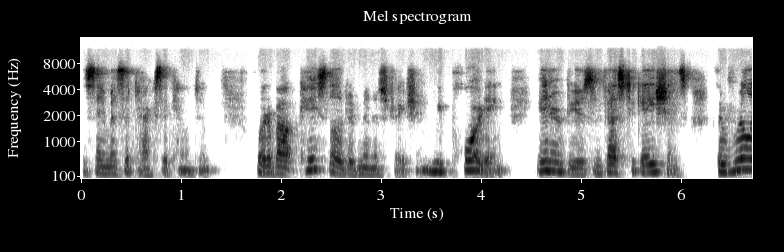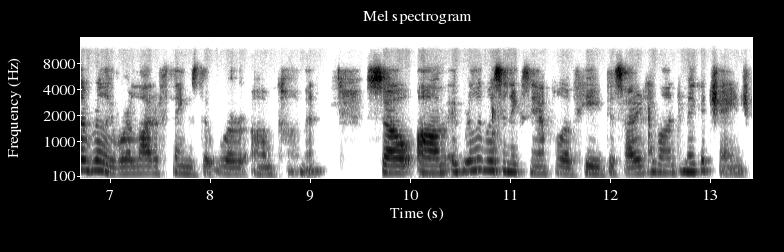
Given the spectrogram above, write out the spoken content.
the same as a tax accountant. What about caseload administration, reporting, interviews, investigations? There really, really were a lot of things that were um, common. So um, it really was an example of he decided he wanted to make a change.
